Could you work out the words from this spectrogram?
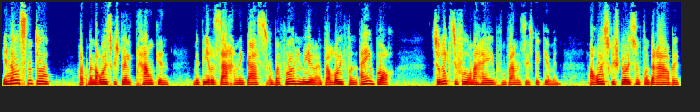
In unserem Tag hat man herausgestellt, Kranken mit ihren Sachen in Gas und befohlen ihr im Verlauf von ein Woche zurückzufuhren nach Heim, von wann es ist gekommen. Herausgestoßen von der Arbeit,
